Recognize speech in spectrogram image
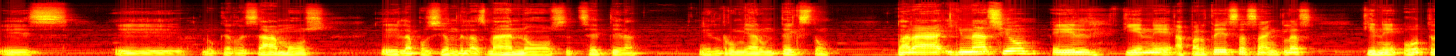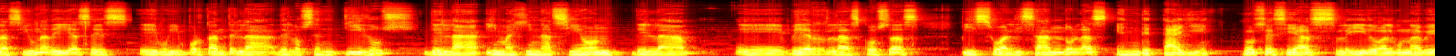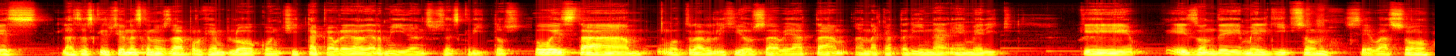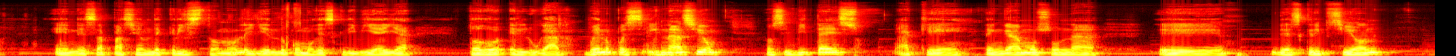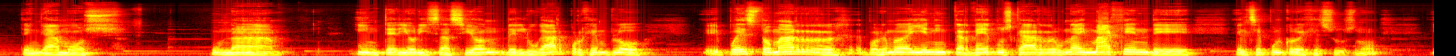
es eh, lo que rezamos, la posición de las manos, etcétera, el rumiar un texto. Para Ignacio, él tiene, aparte de esas anclas, tiene otras y una de ellas es eh, muy importante la de los sentidos, de la imaginación, de la eh, ver las cosas visualizándolas en detalle. No sé si has leído alguna vez las descripciones que nos da, por ejemplo, Conchita Cabrera de Armida en sus escritos, o esta otra religiosa, Beata Ana Catarina Emmerich, que es donde Mel Gibson se basó en esa pasión de Cristo, ¿no? Leyendo cómo describía ella todo el lugar. Bueno, pues Ignacio nos invita a eso, a que tengamos una eh, descripción, tengamos una interiorización del lugar, por ejemplo, eh, puedes tomar, por ejemplo, ahí en internet, buscar una imagen de el sepulcro de Jesús, ¿no?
